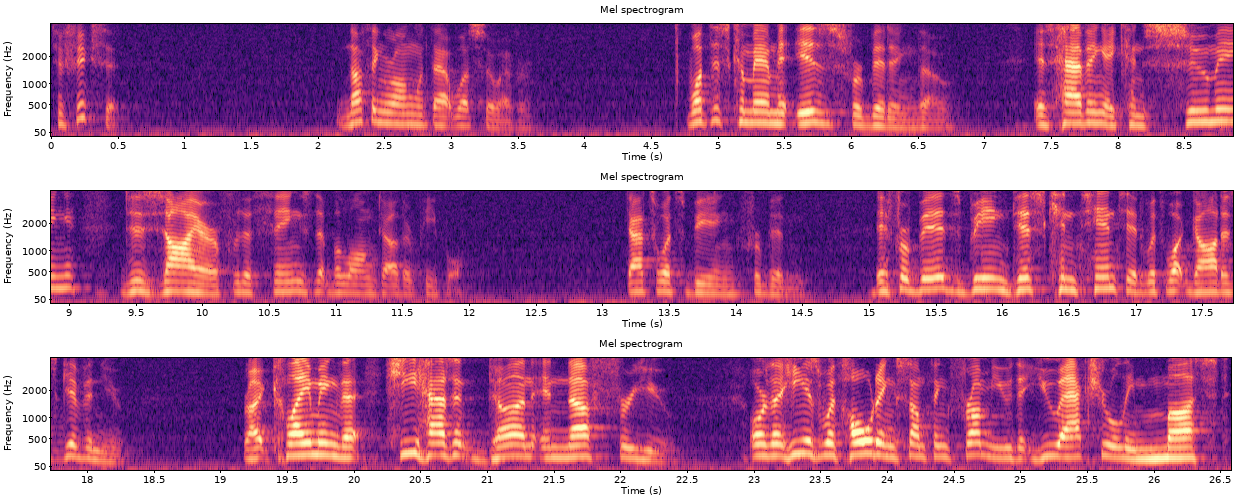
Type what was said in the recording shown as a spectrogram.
to fix it. Nothing wrong with that whatsoever. What this commandment is forbidding, though, is having a consuming desire for the things that belong to other people. That's what's being forbidden. It forbids being discontented with what God has given you, right? Claiming that He hasn't done enough for you or that He is withholding something from you that you actually must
